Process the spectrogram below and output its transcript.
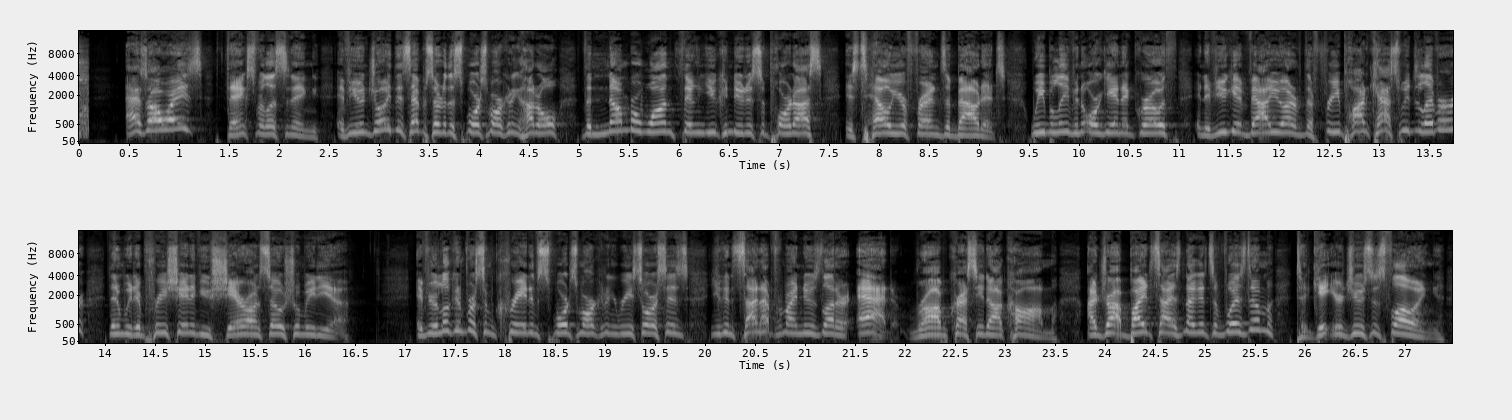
As always, Thanks for listening. If you enjoyed this episode of the Sports Marketing Huddle, the number one thing you can do to support us is tell your friends about it. We believe in organic growth, and if you get value out of the free podcast we deliver, then we'd appreciate if you share on social media. If you're looking for some creative sports marketing resources, you can sign up for my newsletter at robcressy.com. I drop bite sized nuggets of wisdom to get your juices flowing.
